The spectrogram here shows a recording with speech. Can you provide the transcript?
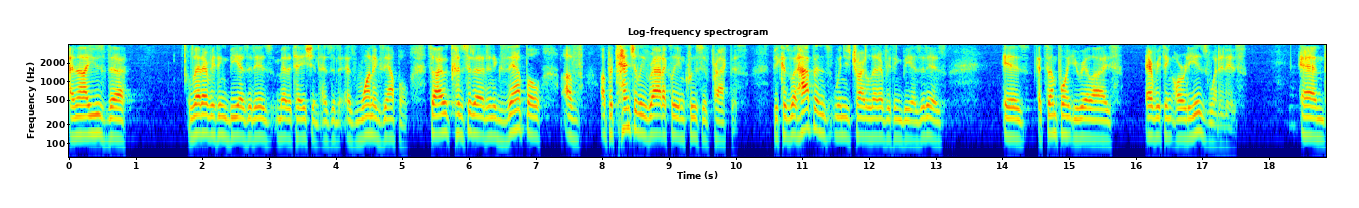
And then I use the let everything be as it is meditation as, an, as one example. So I would consider that an example of a potentially radically inclusive practice. Because what happens when you try to let everything be as it is, is at some point you realize everything already is what it is. And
